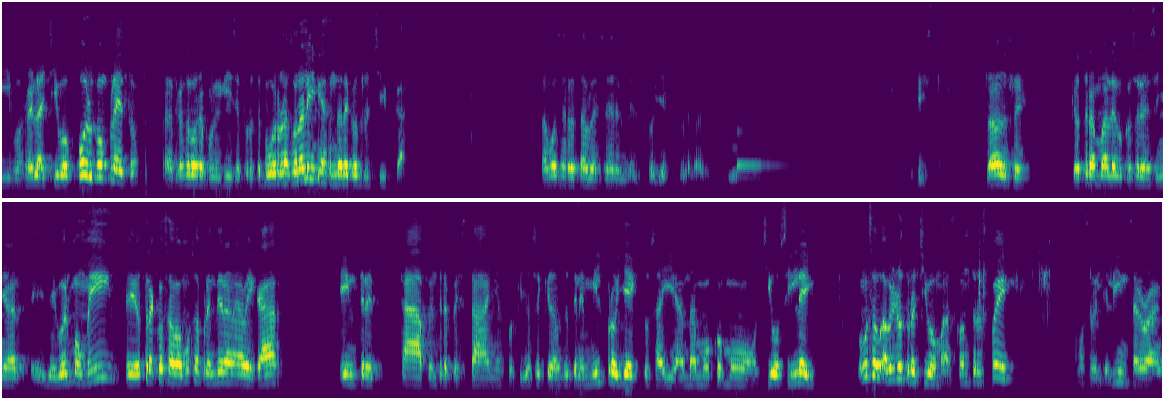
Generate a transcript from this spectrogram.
y borré el archivo por completo. En este caso lo borré porque quise, pero usted puede borrar una sola línea dándole control shift K. Vamos a restablecer el, proyecto de nuevo. Listo. Entonces, ¿qué otra más le cosa le voy a enseñar? Eh, llegó el momento. eh, otra cosa, vamos a aprender a navegar entre tab, entre pestañas, porque yo sé que vamos a tener mil proyectos ahí, andamos como chivos sin ley. Vamos a abrir otro archivo más. Control P. Vamos a ver el Instagram.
